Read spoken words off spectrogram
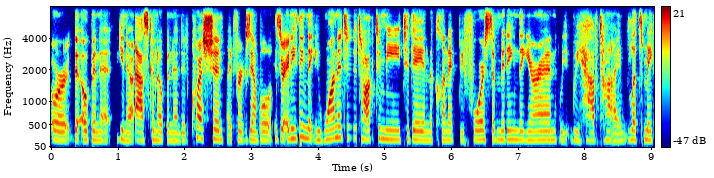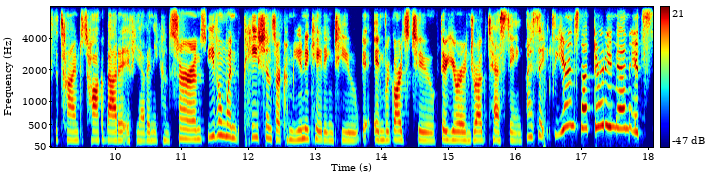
or the open you know, ask an open-ended question. Like for example, is there anything that you wanted to talk to me today in the clinic before submitting the urine? We we have time. Let's make the time to talk about it if you have any concerns concerns, even when patients are communicating to you in regards to their urine drug testing. I say, the urine's not dirty, man. It's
